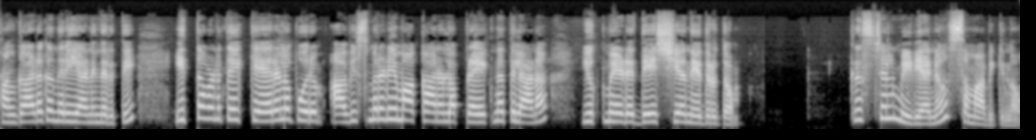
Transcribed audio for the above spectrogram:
സംഘാടക നിരയെ അണിനിരത്തി ഇത്തവണത്തെ കേരളപൂരം അവിസ്മരണീയമാക്കാനുള്ള പ്രയത്നത്തിലാണ് യുക്മയുടെ ദേശീയ നേതൃത്വം ക്രിസ്റ്റൽ മീഡിയ ന്യൂസ് സമാപിക്കുന്നു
